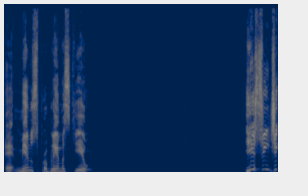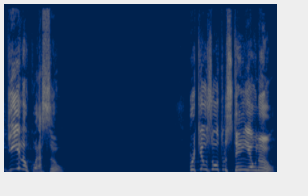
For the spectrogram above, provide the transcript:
é, menos problemas que eu. Isso indigna o coração. Porque os outros têm e eu não.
